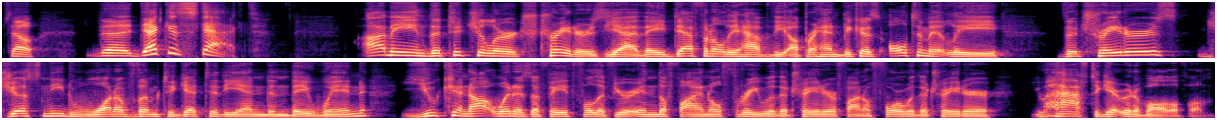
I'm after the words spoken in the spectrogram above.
So the deck is stacked. I mean, the titular traitors, yeah, they definitely have the upper hand because ultimately the traitors just need one of them to get to the end and they win. You cannot win as a faithful if you're in the final three with a traitor, final four with a traitor. You have to get rid of all of them.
